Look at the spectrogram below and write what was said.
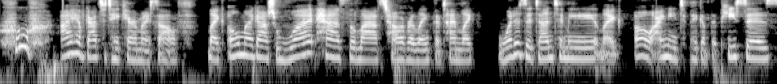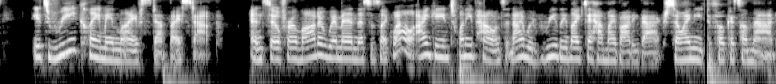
whew, I have got to take care of myself. Like, oh my gosh, what has the last however length of time, like, what has it done to me? Like, oh, I need to pick up the pieces. It's reclaiming life step by step. And so for a lot of women, this is like, wow, I gained 20 pounds and I would really like to have my body back. So I need to focus on that.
